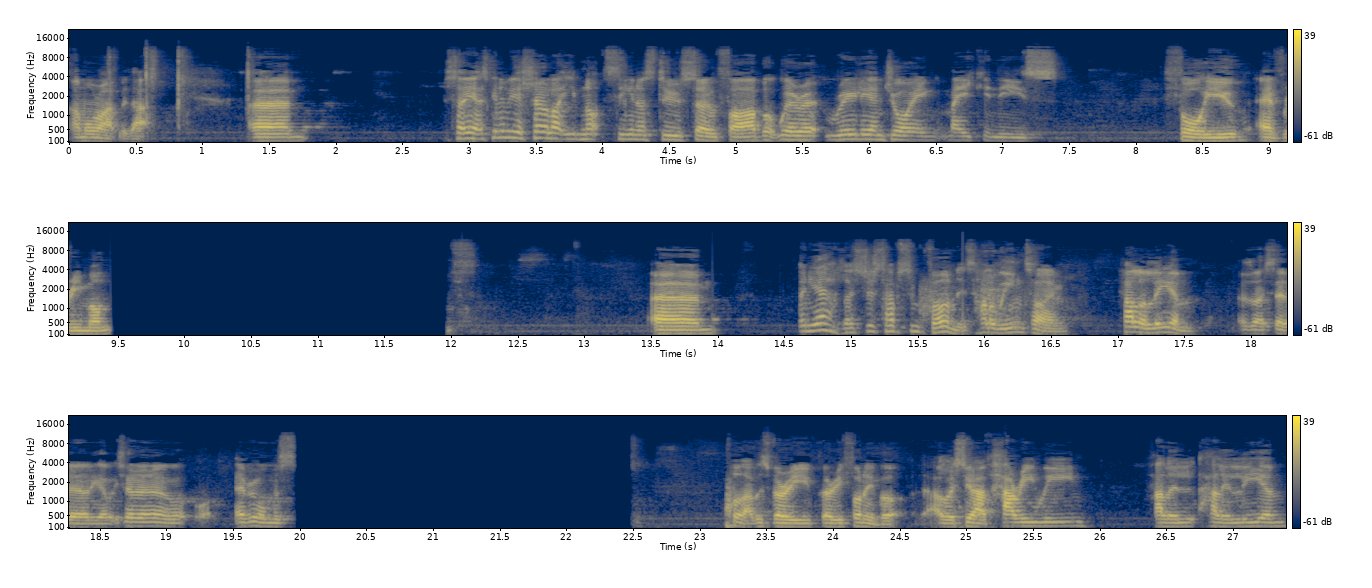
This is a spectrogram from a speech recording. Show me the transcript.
I'm all right with that. Um, so yeah, it's going to be a show like you've not seen us do so far, but we're really enjoying making these for you every month. Um, and yeah, let's just have some fun. It's Halloween time. Halloween, as I said earlier, which I don't know, everyone was. Well, that was very, very funny, but I was to have Harry Ween, Hallelujah.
